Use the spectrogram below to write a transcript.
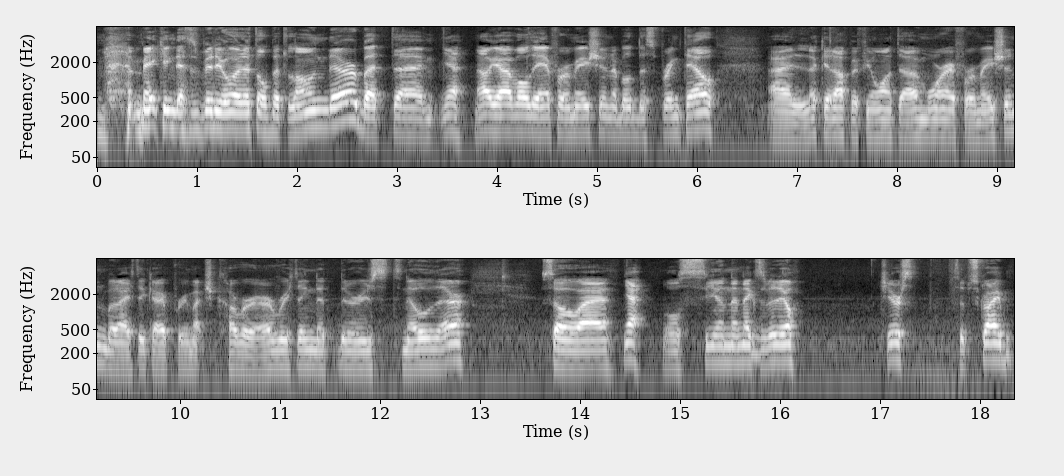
making this video a little bit long there but um, yeah now you have all the information about the springtail. Uh, look it up if you want to have more information but I think I pretty much cover everything that there is to know there. So uh, yeah we'll see you in the next video. Cheers. Subscribe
